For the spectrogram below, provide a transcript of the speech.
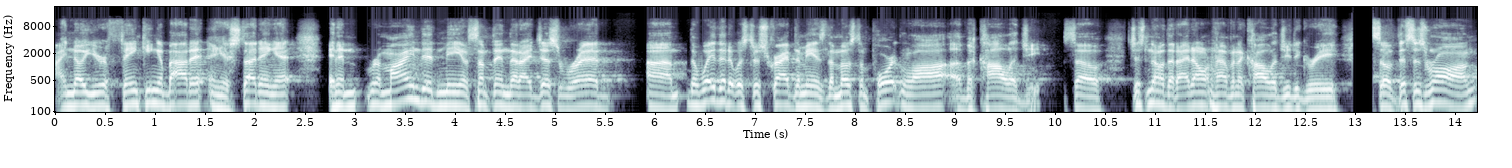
I know you're thinking about it and you're studying it. And it reminded me of something that I just read um, the way that it was described to me is the most important law of ecology. So just know that I don't have an ecology degree. So if this is wrong,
